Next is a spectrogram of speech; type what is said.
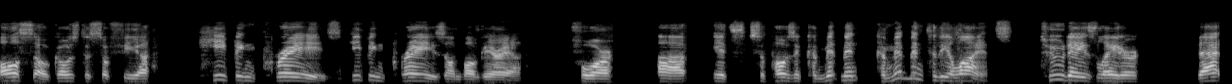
also goes to Sofia, heaping praise, heaping praise on Bulgaria for uh, its supposed commitment, commitment to the alliance. Two days later, that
